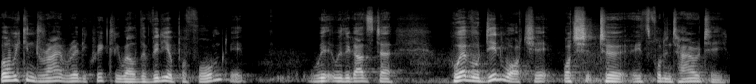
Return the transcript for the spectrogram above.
well, we can derive really quickly. Well, the video performed it with, with regards to whoever did watch it, watched it to its full entirety.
